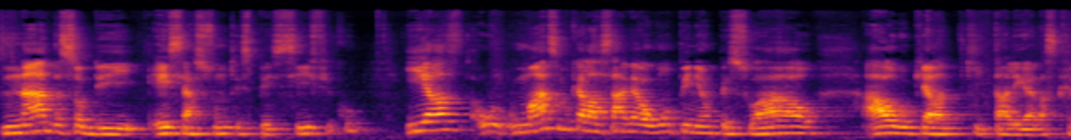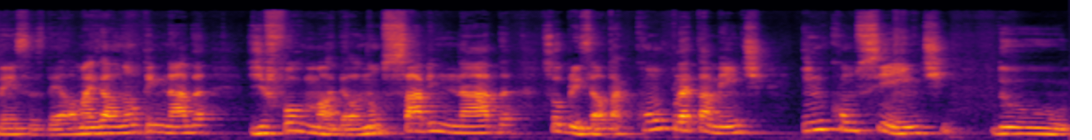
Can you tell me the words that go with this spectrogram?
nada sobre esse assunto específico e ela, o, máximo que ela sabe é alguma opinião pessoal, algo que ela que está ligado às crenças dela, mas ela não tem nada de formado, ela não sabe nada sobre isso, ela está completamente inconsciente do,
